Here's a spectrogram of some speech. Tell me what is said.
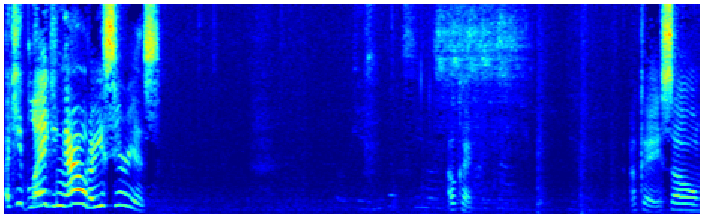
I keep lagging out. Are you serious? Okay. Okay, so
